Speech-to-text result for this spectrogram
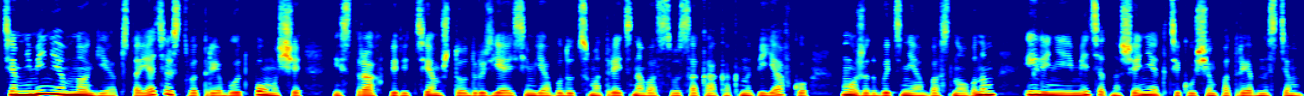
Тем не менее, многие обстоятельства требуют помощи, и страх перед тем, что друзья и семья будут смотреть на вас свысока, как на пиявку, может быть необоснованным или не иметь отношения к текущим потребностям.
